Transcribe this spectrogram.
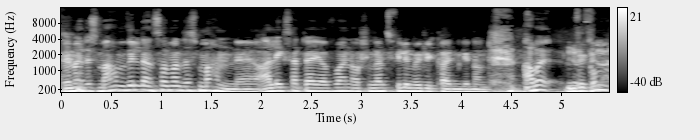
Wenn man das machen will, dann soll man das machen. Äh, Alex hat da ja vorhin auch schon ganz viele Möglichkeiten genannt. Aber wir kommen,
